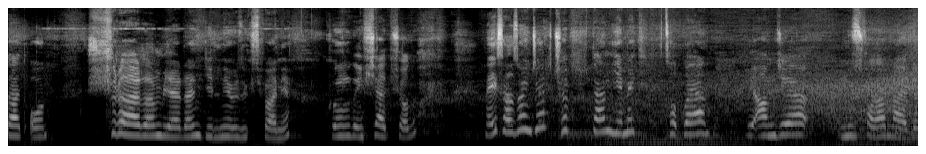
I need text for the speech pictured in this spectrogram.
Saat 10. Şuralardan bir yerden geliniyor bizim kütüphaneye. Konumu da ifşa etmiş oldum. Neyse az önce çöpten yemek toplayan bir amcaya muz falan verdim.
